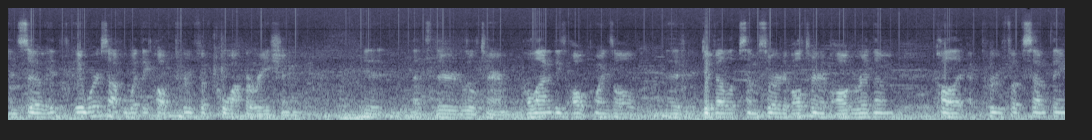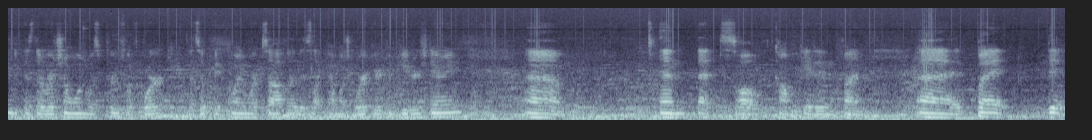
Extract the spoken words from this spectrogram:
And so it, it works off of what they call proof of cooperation. It, that's their little term. A lot of these altcoins all develop some sort of alternative algorithm call it a proof of something because the original one was proof of work. That's what Bitcoin works off of, is like how much work your computer's doing. Um, and that's all complicated and fun. Uh, but the,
